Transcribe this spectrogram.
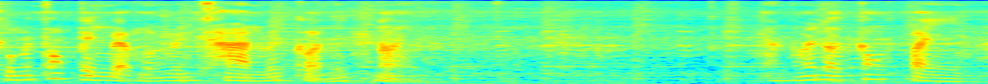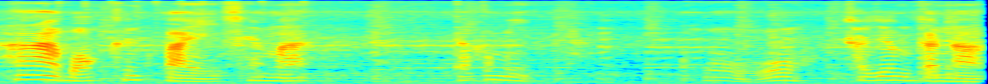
คือมันต้องเป็นแบบมันเป็นคานไว้ก่อนนิดหน่อย อย่างน้อยเราต้องไป 5บล็อกขึ้นไปใช่ไหมแล้วก็มี โอ้โหใช้เยอะเหมือนกันนะ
